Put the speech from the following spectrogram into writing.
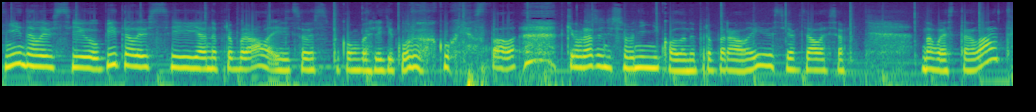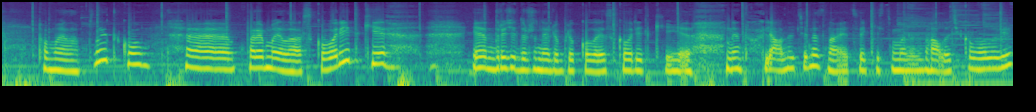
Снідали всі, обідали всі, я не прибирала, і це ось в такому вигляді кухня стала. Таке враження, що вони ніколи не прибирали. І ось я взялася навести лад, помила плитку, е, перемила сковорідки. Я, до речі, дуже не люблю, коли сковорідки не доглянуті. Не знаю, це якась у мене галочка в голові.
